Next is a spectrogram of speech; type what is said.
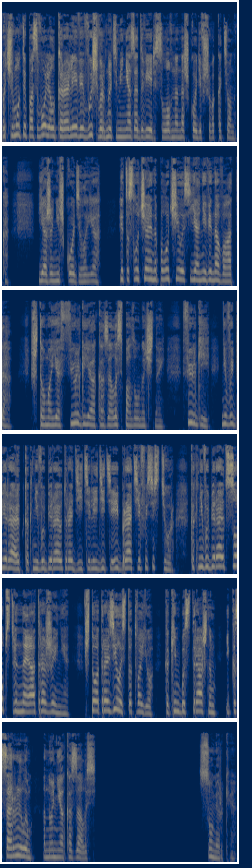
Почему ты позволил королеве вышвырнуть меня за дверь, словно нашкодившего котенка? Я же не шкодила, я... Это случайно получилось, я не виновата. Что моя фюльгия оказалась полуночной. Фюльги не выбирают, как не выбирают родителей, детей, братьев и сестер, как не выбирают собственное отражение. Что отразилось, то твое, каким бы страшным и косорылым оно ни оказалось. Сумерки.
